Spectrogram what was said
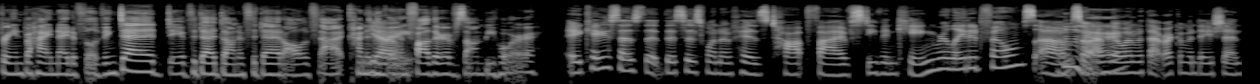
brain behind Night of the Living Dead, Day of the Dead, Dawn of the Dead, all of that, kind of Yeah. the grandfather of zombie horror. AK says that this is one of his top five Stephen King related films. Um, So I'm going with that recommendation.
